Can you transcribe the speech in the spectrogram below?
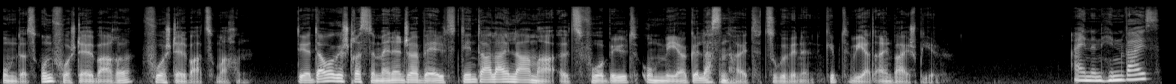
um das Unvorstellbare vorstellbar zu machen. Der dauergestresste Manager wählt den Dalai Lama als Vorbild, um mehr Gelassenheit zu gewinnen, gibt Wert ein Beispiel. Einen Hinweis,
